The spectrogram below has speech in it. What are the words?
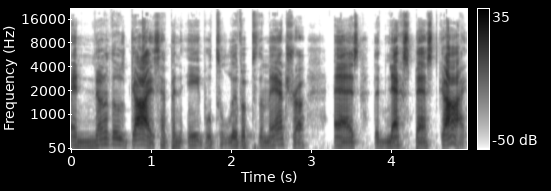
And none of those guys have been able to live up to the mantra as the next best guy.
